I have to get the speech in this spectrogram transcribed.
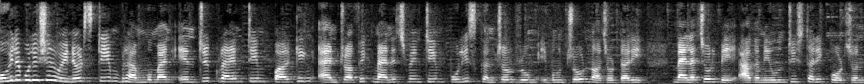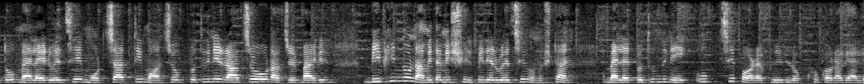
মহিলা পুলিশের উইনার্স টিম ভ্রাম্যম্যান anti crime team, parking and traffic management team, police control room এবং ড্রোন নজরদারি। মেলা চলবে আগামী উনত্রিশ তারিখ পর্যন্ত। মেলায় রয়েছে মোট চারটি মঞ্চ। প্রতিদিনের রাজ্য ও রাজ্যের বাইরের বিভিন্ন নামি দামি শিল্পীদের রয়েছে অনুষ্ঠান। মেলার প্রথম দিনেই উপচে পড়া ভিড় লক্ষ্য করা গেল।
